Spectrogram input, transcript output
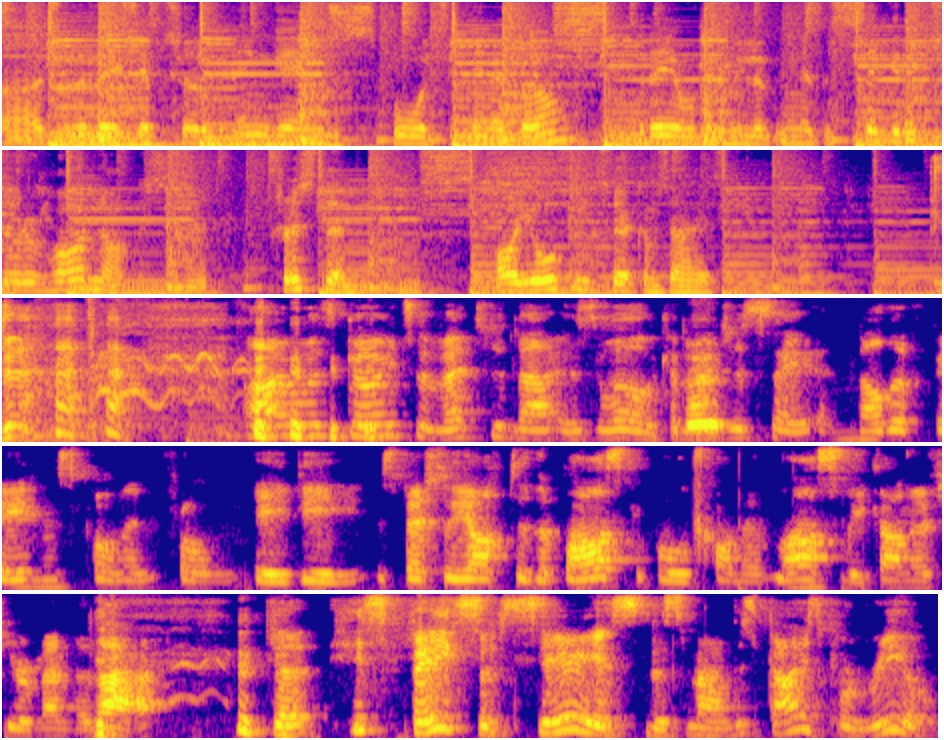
uh, to the latest episode of In Game Sports NFL. Today we're going to be looking at the second episode of Hard Knocks. Tristan, are your feet circumcised? I was going to mention that as well. Can I just say another famous comment from AB, especially after the basketball comment last week? I don't know if you remember that. that his face of seriousness, man, this guy's for real.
